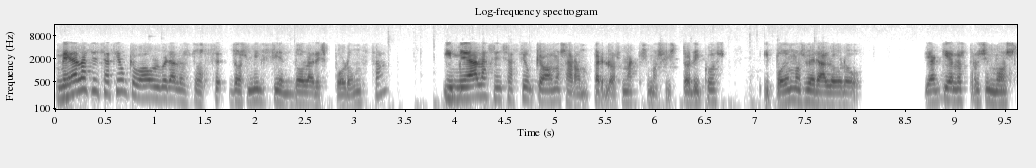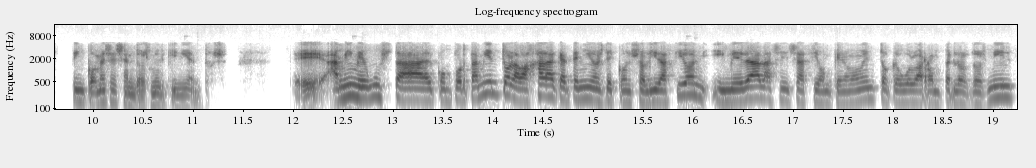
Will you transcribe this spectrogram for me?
me da la sensación que va a volver a los 2.100 dólares por onza y me da la sensación que vamos a romper los máximos históricos y podemos ver al oro de aquí a los próximos cinco meses en 2.500. Eh, a mí me gusta el comportamiento, la bajada que ha tenido es de consolidación y me da la sensación que en el momento que vuelva a romper los 2000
